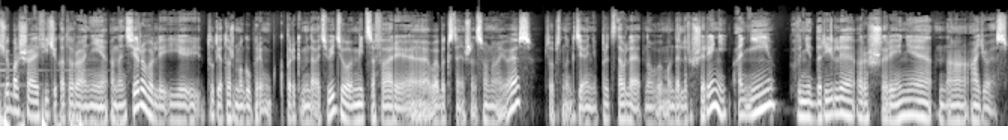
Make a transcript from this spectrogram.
Еще большая фича, которую они анонсировали, и тут я тоже могу порекомендовать видео Meet Safari Web Extensions on iOS, собственно, где они представляют новую модель расширений. Они внедрили расширение на iOS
